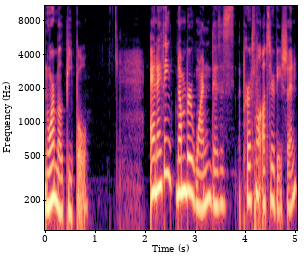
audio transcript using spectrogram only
normal people? And I think number one, this is a personal observation.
